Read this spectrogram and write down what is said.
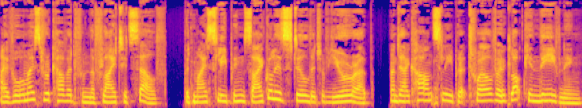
I've almost recovered from the flight itself, but my sleeping cycle is still that of Europe, and I can't sleep at 12 o'clock in the evening,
